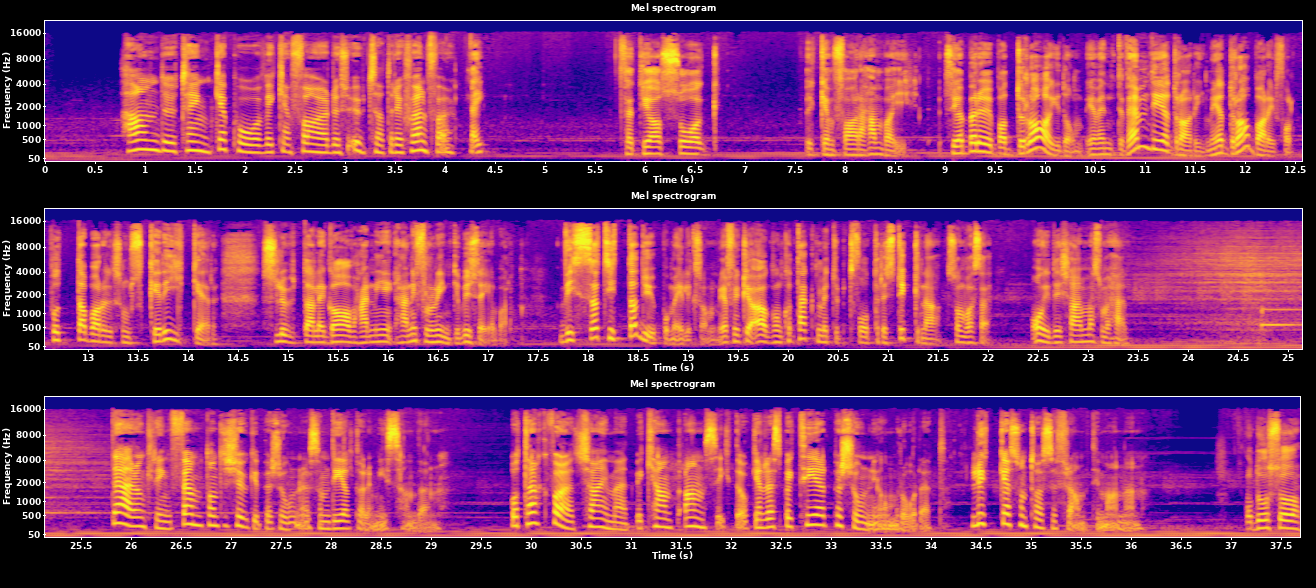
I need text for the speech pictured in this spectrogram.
Han du tänka på vilken fara du utsatte dig själv för? Nej. För att jag såg vilken fara han var i. Så jag började bara dra i dem. Jag vet inte vem det är jag drar i, men jag drar bara i folk. Puttar bara liksom skriker. Sluta, lägg av. Han är, han är från Rinkeby säger jag bara. Vissa tittade ju på mig liksom. Jag fick ju ögonkontakt med typ två, tre stycken som var så här. Oj, det är Sharma som är här. Det är omkring 15-20 personer som deltar i misshandeln. Och tack vare att Shaima är ett bekant ansikte och en respekterad person i området lyckas hon ta sig fram till mannen. Och då så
